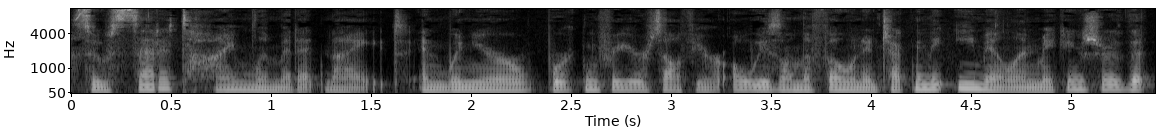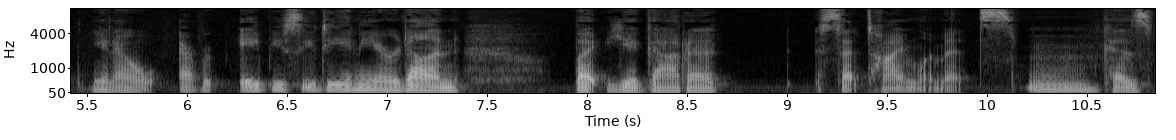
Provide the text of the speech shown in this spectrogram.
So set a time limit at night, and when you're working for yourself, you're always on the phone and checking the email and making sure that you know every, A, B, C, D, and E are done. But you gotta set time limits mm. because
